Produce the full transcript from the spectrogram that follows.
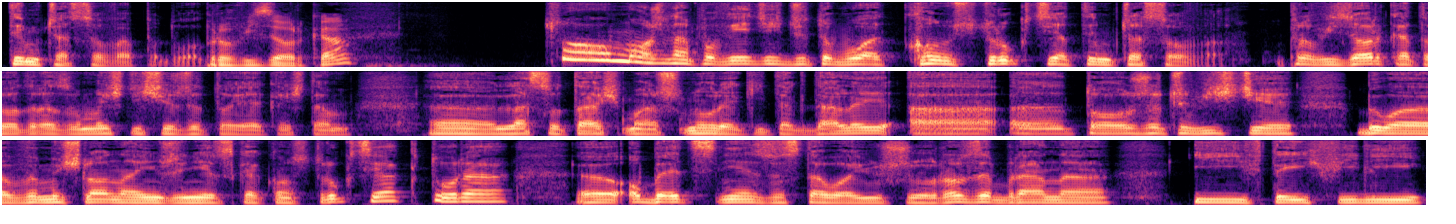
tymczasowa podłoga. Prowizorka? To można powiedzieć, że to była konstrukcja tymczasowa. Prowizorka to od razu myśli się, że to jakaś tam e, lasotaśma, sznurek i tak dalej, a e, to rzeczywiście była wymyślona inżynierska konstrukcja, która e, obecnie została już rozebrana i w tej chwili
